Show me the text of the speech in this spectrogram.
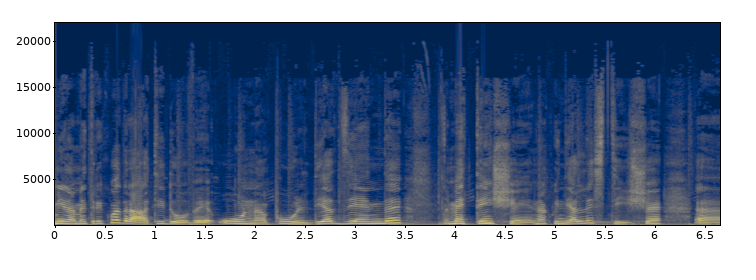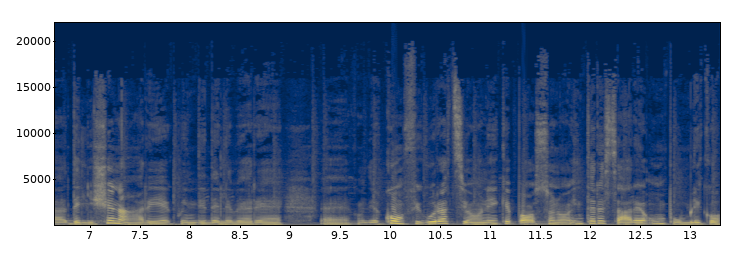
3.000 metri quadrati dove un pool di aziende mette in scena, quindi allestisce eh, degli scenari e quindi delle vere eh, dire, configurazioni che possono interessare un pubblico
